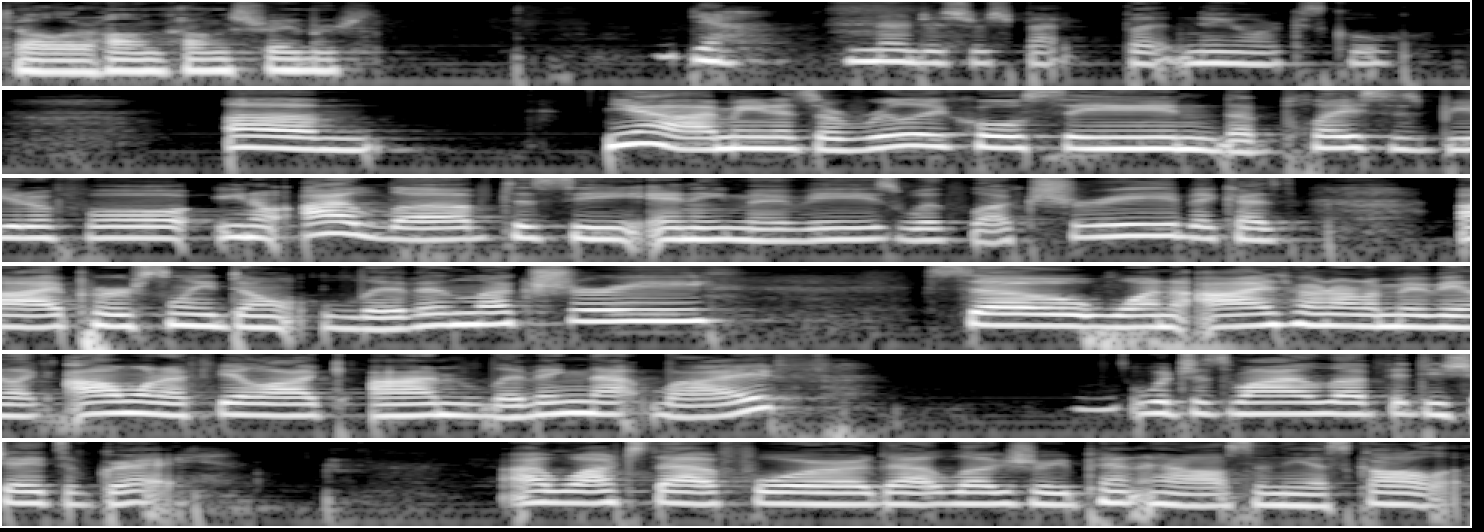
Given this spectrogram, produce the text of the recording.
To all our Hong Kong streamers. Yeah, no disrespect, but New York's cool. Um, yeah, I mean it's a really cool scene. The place is beautiful. You know, I love to see any movies with luxury because I personally don't live in luxury. So when I turn on a movie, like I want to feel like I'm living that life, which is why I love Fifty Shades of Grey. I watched that for that luxury penthouse in the Escala.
